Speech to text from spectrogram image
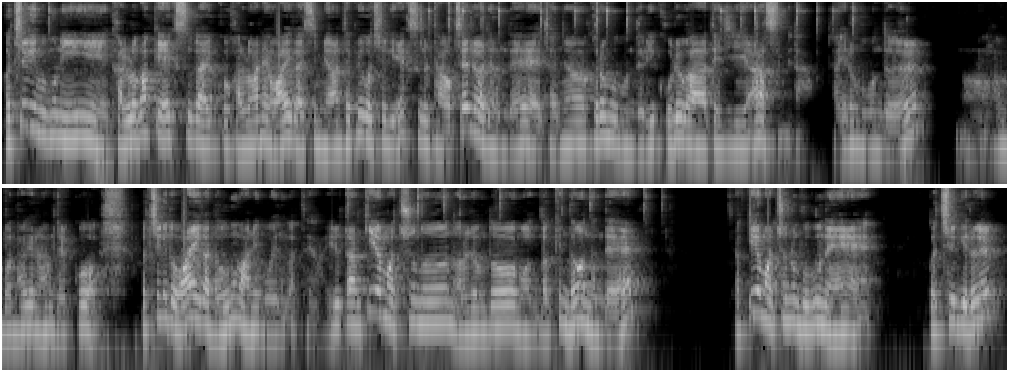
거칠기 부분이 갈로 밖에 X가 있고 갈로 안에 Y가 있으면 대표 거칠기 X를 다 없애줘야 되는데 전혀 그런 부분들이 고려가 되지 않았습니다 자, 이런 부분들 어, 한번 확인을 하면 됐고 거치기도 Y가 너무 많이 보이는 것 같아요. 일단 끼워 맞춤은 어느 정도 뭐 넣긴 넣었는데 자, 끼워 맞추는 부분에 거칠기를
